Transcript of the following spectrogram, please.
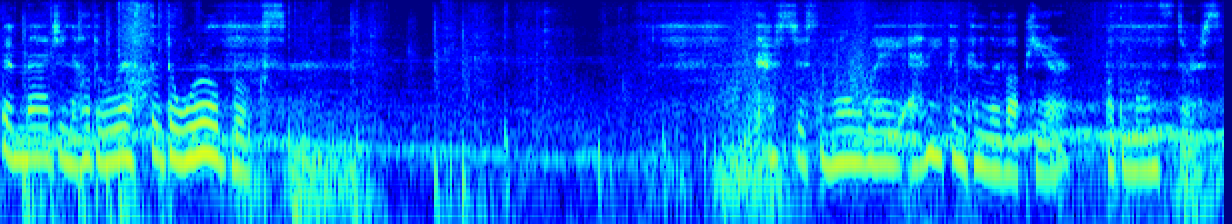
imagine how the rest of the world looks. There's just no way anything can live up here but monsters.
